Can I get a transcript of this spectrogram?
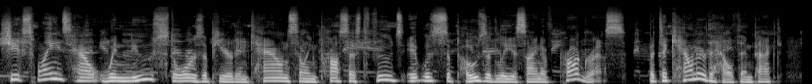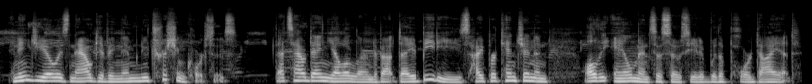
She explains how when new stores appeared in town selling processed foods, it was supposedly a sign of progress. But to counter the health impact, an NGO is now giving them nutrition courses. That's how Daniela learned about diabetes, hypertension, and all the ailments associated with a poor diet.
